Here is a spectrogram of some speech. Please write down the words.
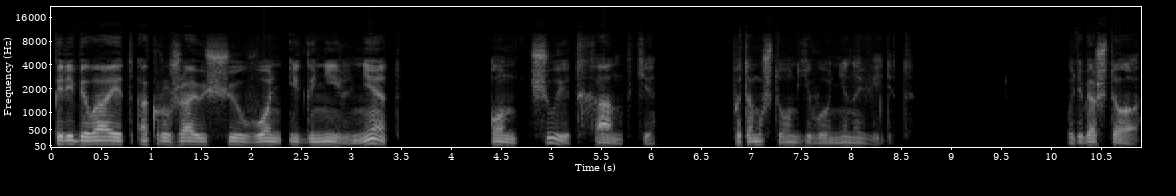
перебивает окружающую вонь и гниль, нет. Он чует хантки, потому что он его ненавидит. — У тебя что,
